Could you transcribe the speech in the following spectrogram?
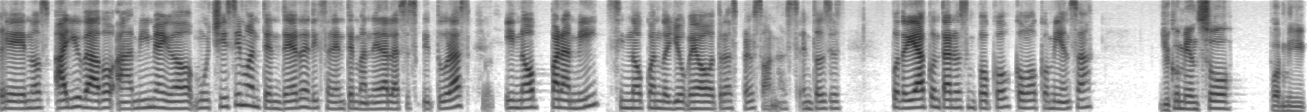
que nos ha ayudado, a mí me ha ayudado muchísimo a entender de diferente manera las escrituras, y no para mí, sino cuando yo veo a otras personas. Entonces, ¿podría contarnos un poco cómo comienza? Yo comienzo por mi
